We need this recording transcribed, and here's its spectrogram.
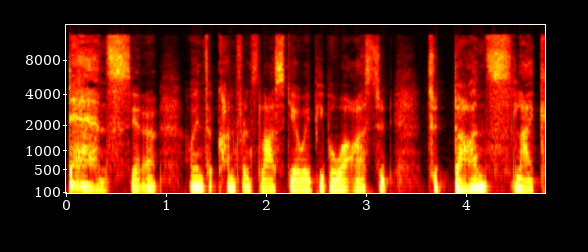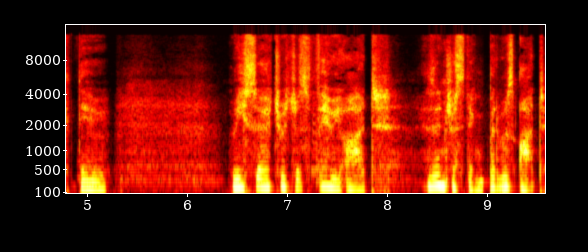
dance. You know, I went to a conference last year where people were asked to, to dance like their research, which was very odd. It was interesting, but it was odd.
